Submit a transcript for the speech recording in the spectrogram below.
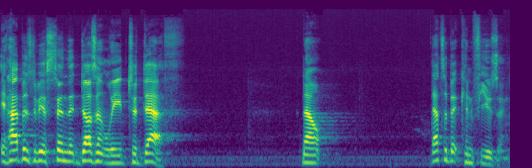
It happens to be a sin that doesn't lead to death. Now, that's a bit confusing.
